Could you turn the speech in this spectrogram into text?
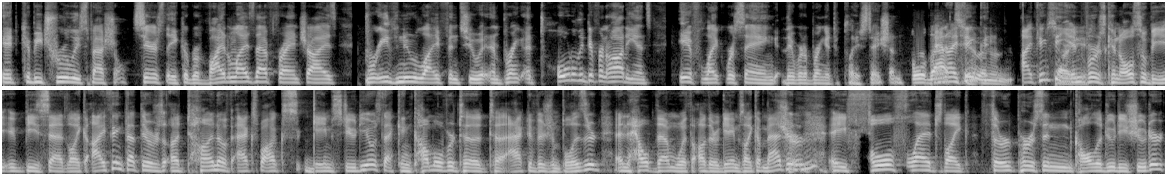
it could be truly special. Seriously, it could revitalize that franchise, breathe new life into it, and bring a totally different audience. If, like we're saying, they were to bring it to PlayStation. Well, that and I too. think and- I think Sorry. the inverse can also be be said. Like I think that there's a ton of Xbox game studios that can come over to to Activision Blizzard and help them with other games. Like imagine a full fledged like third person Call of Duty shooter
